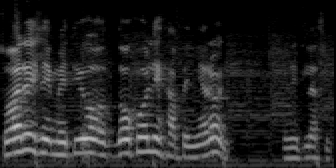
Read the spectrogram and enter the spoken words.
Suárez le metió dos goles a Peñarol en el clásico.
